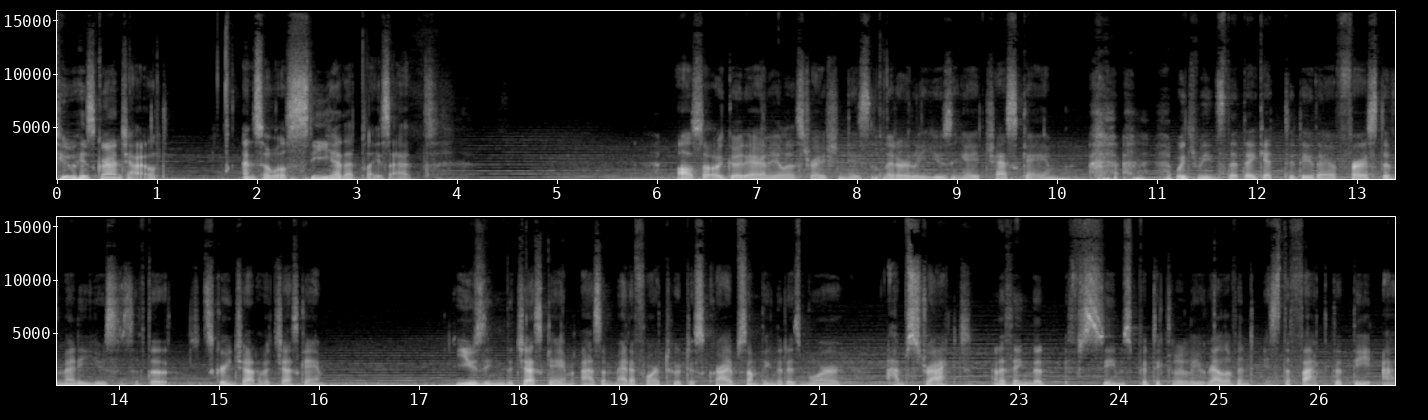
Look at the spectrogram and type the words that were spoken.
to his grandchild. And so we'll see how that plays out. Also, a good early illustration is literally using a chess game, which means that they get to do their first of many uses of the screenshot of a chess game. Using the chess game as a metaphor to describe something that is more abstract. And a thing that seems particularly relevant is the fact that the uh,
